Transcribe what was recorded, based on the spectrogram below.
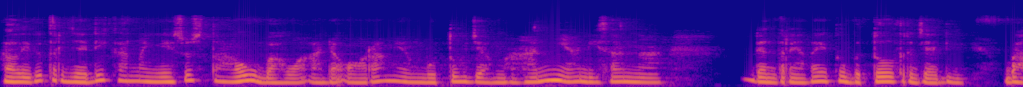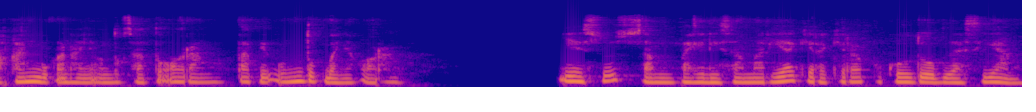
hal itu terjadi karena Yesus tahu bahwa ada orang yang butuh jamahannya di sana dan ternyata itu betul terjadi, bahkan bukan hanya untuk satu orang, tapi untuk banyak orang. Yesus sampai di Samaria kira-kira pukul 12 siang.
